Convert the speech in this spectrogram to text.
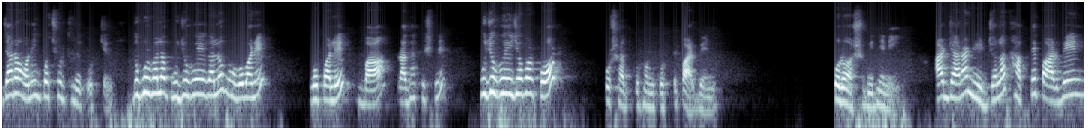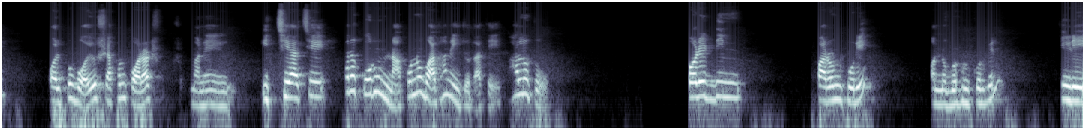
যারা অনেক বছর ধরে করছেন, দুপুরবেলা পুজো হয়ে গেল ভগবানের, গোপালের বা রাধাকৃষ্ণের। পুজো হয়ে যাওয়ার পর প্রসাদ গ্রহণ করতে পারবেন। কোনো অসুবিধে নেই। আর যারা নির্জলা থাকতে পারবেন, অল্প বয়স এখন করার মানে ইচ্ছে আছে, তারা করুন না, কোনো বাধা নেই তো তাতে, ভালো তো। পরের দিন পালন করে অন্ন গ্রহণ করবেন। চিড়ে,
